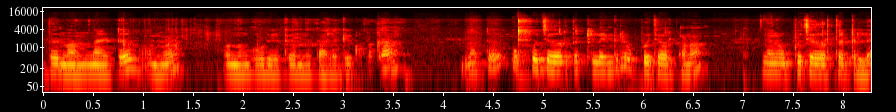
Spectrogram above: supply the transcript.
ഇത് നന്നായിട്ട് ഒന്ന് ഒന്നും കൂടിയൊക്കെ ഒന്ന് കലക്കി കൊടുക്കാം. എന്നിട്ട് ഉപ്പ് ചേർത്തിട്ടില്ലെങ്കിൽ ഉപ്പ് ചേർക്കണം. ഞാൻ ഉപ്പ് ചേർത്തിട്ടില്ല.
